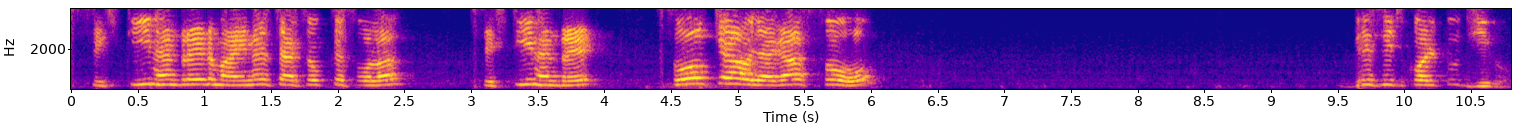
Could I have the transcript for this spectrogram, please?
1600 माइनस चार चौक के सोलह सिक्सटीन हंड्रेड सो क्या हो जाएगा so this equal to zero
